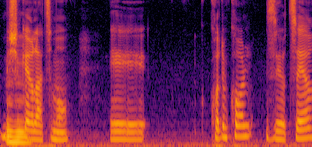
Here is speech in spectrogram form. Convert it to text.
משקר מהמם. לעצמו, אה, קודם כל, זה יוצר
